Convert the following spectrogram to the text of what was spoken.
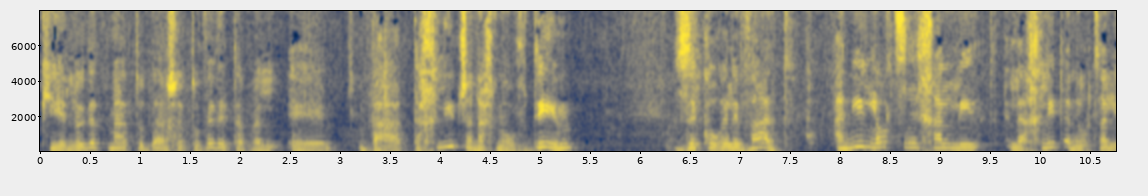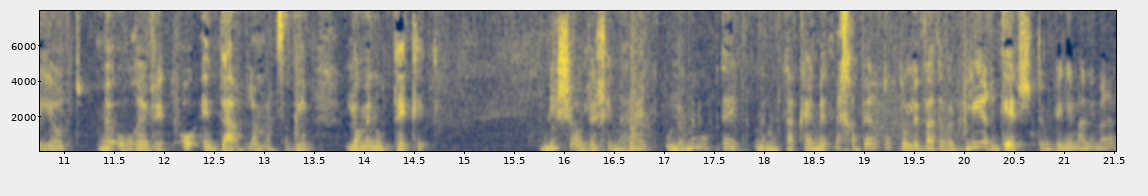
כי אני לא יודעת מה התודעה שאת עובדת, אבל אה, בתכלית שאנחנו עובדים, זה קורה לבד. אני לא צריכה לי, להחליט, אני רוצה להיות מעורבת או עדה למצבים, לא מנותקת. מי שהולך עם האמת הוא לא מנותק, מנותק. האמת מחברת אותו לבד, אבל בלי הרגש. אתם מבינים מה אני אומרת?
